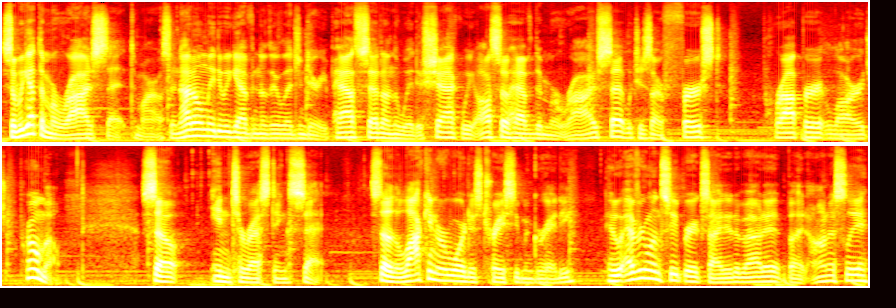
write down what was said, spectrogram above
So we got the Mirage set tomorrow. So not only do we have another legendary path set on the way to Shaq, we also have the Mirage set, which is our first proper large promo. So interesting set. So the lock-in reward is Tracy McGrady, who everyone's super excited about it, but honestly,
